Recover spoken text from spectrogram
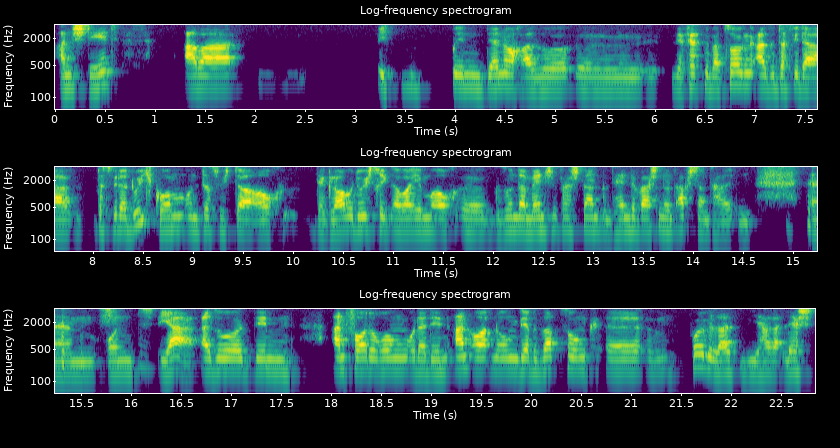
ansteht. Aber ich bin dennoch also äh, der festen Überzeugung, also dass wir da, dass wir da durchkommen und dass mich da auch der Glaube durchträgt, aber eben auch äh, gesunder Menschenverstand und Hände waschen und Abstand halten. ähm, und ja, also den Anforderungen oder den Anordnungen der Besatzung äh, Folge leisten, wie Harald Lesch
